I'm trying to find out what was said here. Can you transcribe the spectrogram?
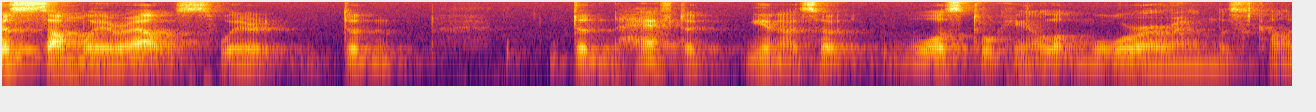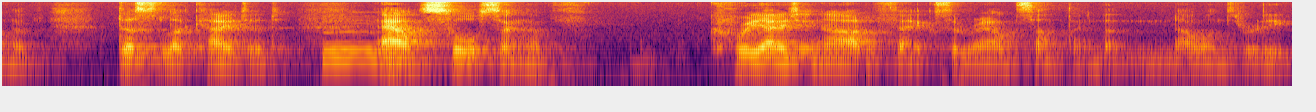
just somewhere else where it didn't didn't have to, you know. So it was talking a lot more around this kind of dislocated Mm. outsourcing of creating artifacts around something that no one's really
